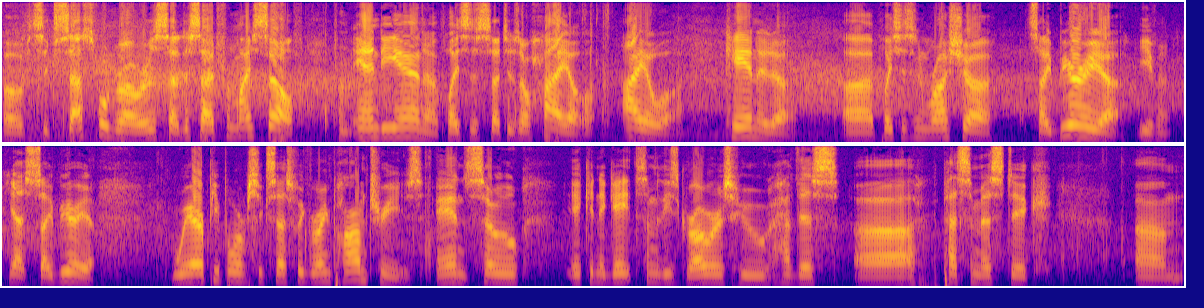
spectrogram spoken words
of successful growers set aside from myself from Indiana, places such as Ohio, Iowa, Canada, uh, places in Russia, Siberia even, yes, Siberia, where people are successfully growing palm trees. And so it can negate some of these growers who have this uh, pessimistic, um,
